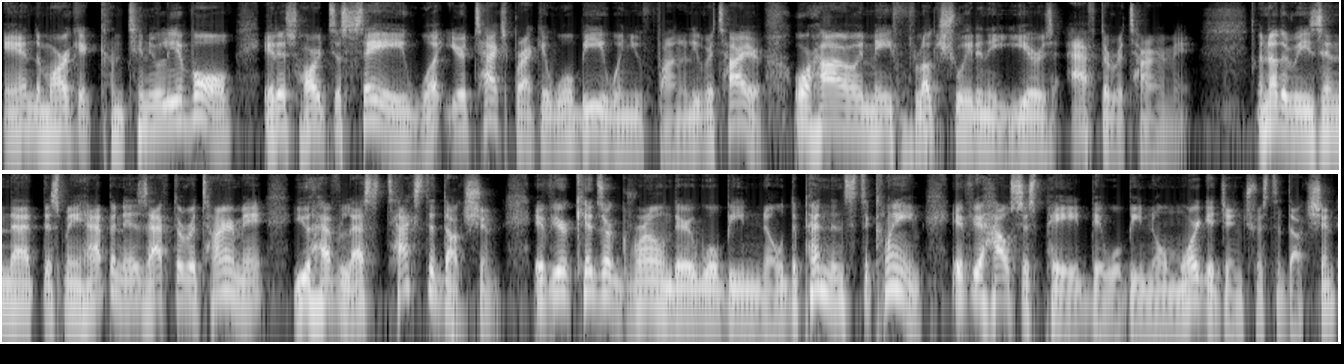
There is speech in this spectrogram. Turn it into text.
and the market continually evolve, it is hard to say what your tax bracket will be when you finally retire or how it may fluctuate in the years after retirement. Another reason that this may happen is after retirement, you have less tax deduction. If your kids are grown, there will be no dependents to claim. If your house is paid, there will be no mortgage interest deduction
